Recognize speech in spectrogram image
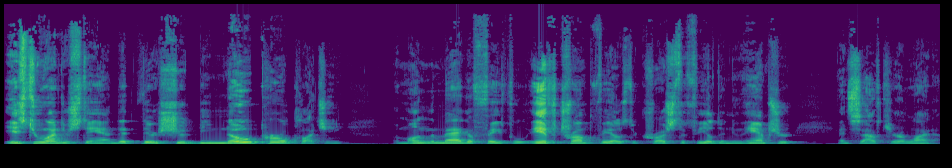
is to understand that there should be no pearl clutching among the MAGA faithful if Trump fails to crush the field in New Hampshire and South Carolina.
